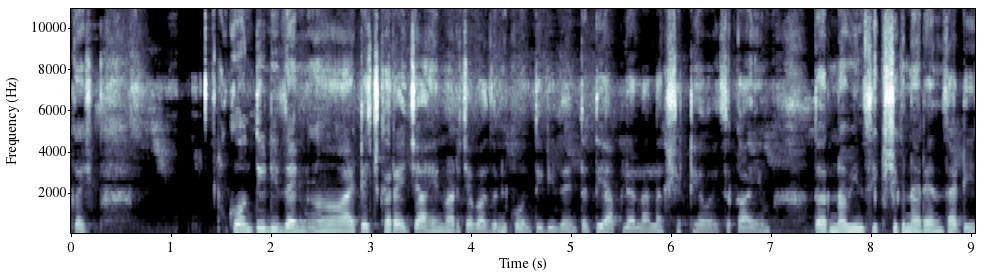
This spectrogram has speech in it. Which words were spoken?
कश कोणती डिझाईन अटॅच करायची आहे आणि वरच्या बाजूने कोणती डिझाईन तर ती आपल्याला लक्षात ठेवायचं कायम. तर नवीन शिक शिकणाऱ्यांसाठी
